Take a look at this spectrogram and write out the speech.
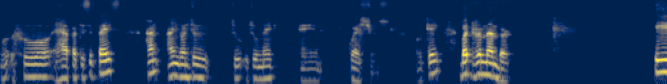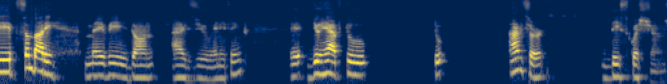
who have participates and I'm going to, to, to make um, questions okay? But remember if somebody maybe don't ask you anything uh, you have to to answer these questions.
